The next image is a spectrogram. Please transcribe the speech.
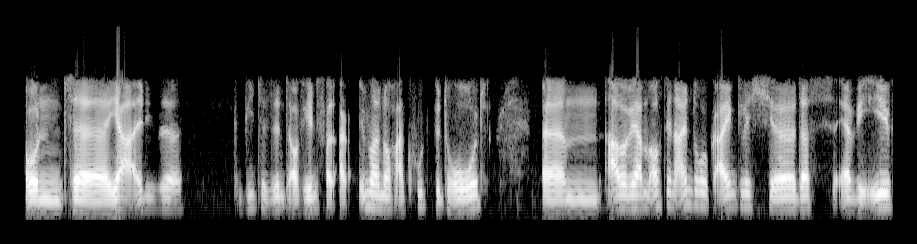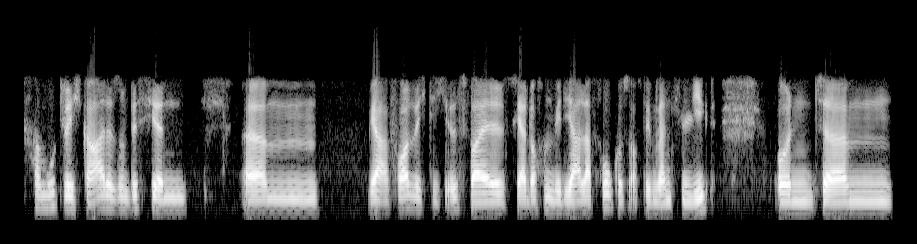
und äh, ja, all diese Gebiete sind auf jeden Fall immer noch akut bedroht. Ähm, aber wir haben auch den Eindruck eigentlich, äh, dass RWE vermutlich gerade so ein bisschen ähm, ja, vorsichtig ist, weil es ja doch ein medialer Fokus auf dem Ganzen liegt. Und ähm,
